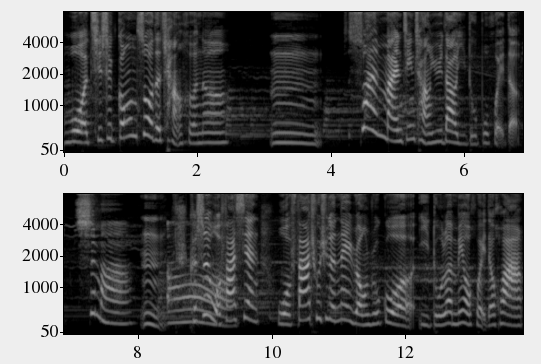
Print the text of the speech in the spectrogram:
我其实工作的场合呢，嗯，算蛮经常遇到已读不回的。是吗？嗯，oh. 可是我发现我发出去的内容，如果已读了没有回的话，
